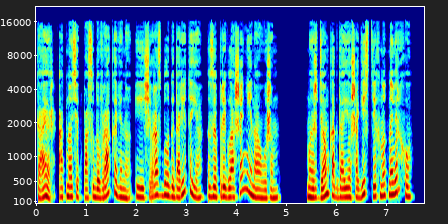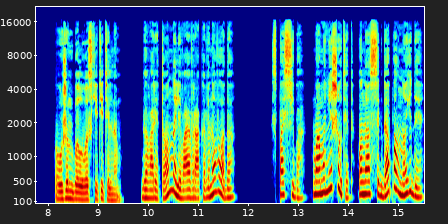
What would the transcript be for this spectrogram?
Тайр относит посуду в раковину и еще раз благодарит ее за приглашение на ужин. Мы ждем, когда ее шаги стихнут наверху. «Ужин был восхитительным», — говорит он, наливая в раковину воду. «Спасибо. Мама не шутит. У нас всегда полно еды,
